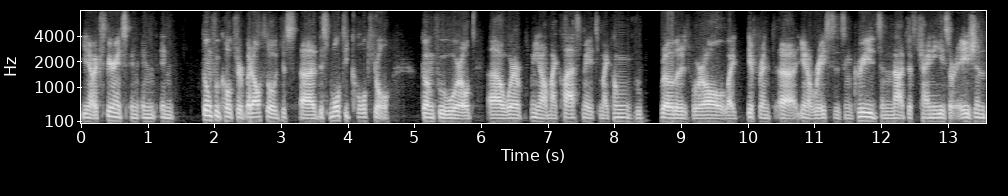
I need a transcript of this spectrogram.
you know, experience in, in in Kung Fu culture, but also just this multicultural Kung Fu world, uh, where you know my classmates, my Kung Fu brothers were all like different, uh, you know, races and creeds, and not just Chinese or Asian.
